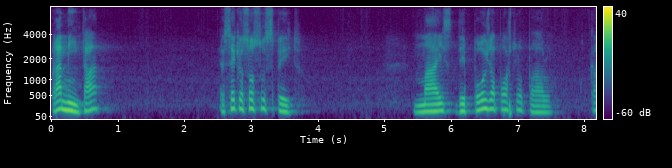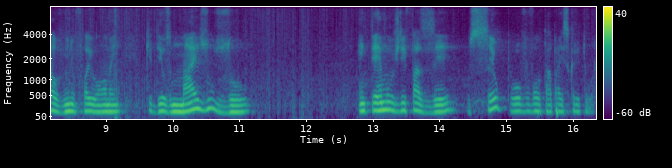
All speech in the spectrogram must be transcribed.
para mim, tá? Eu sei que eu sou suspeito, mas depois do apóstolo Paulo, Calvino foi o homem que Deus mais usou em termos de fazer o seu povo voltar para a Escritura.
